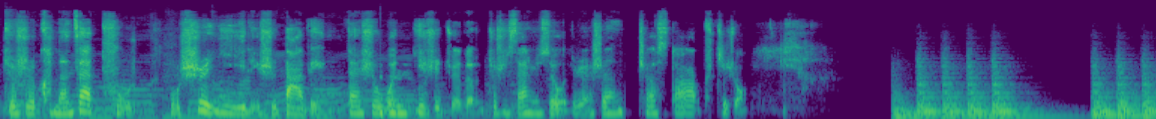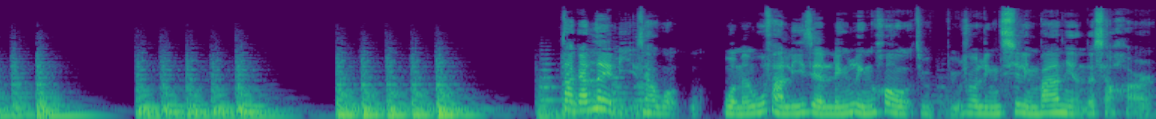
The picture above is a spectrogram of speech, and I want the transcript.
就是可能在普普世意义里是大龄，但是我一直觉得就是三十岁我的人生 just start 这种。大概类比一下，我我。我们无法理解零零后，就比如说零七零八年的小孩儿，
